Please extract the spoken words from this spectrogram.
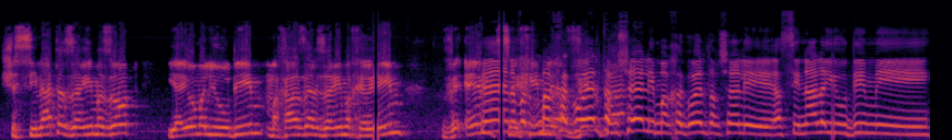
ששנאת הזרים הזאת היא היום על יהודים, מחר זה על זרים אחרים, והם כן, אבל צריכים מר להיאבק חגואל, בה. תרשה לי, מר חגואל, תרשה לי. השנאה ליהודים היא...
